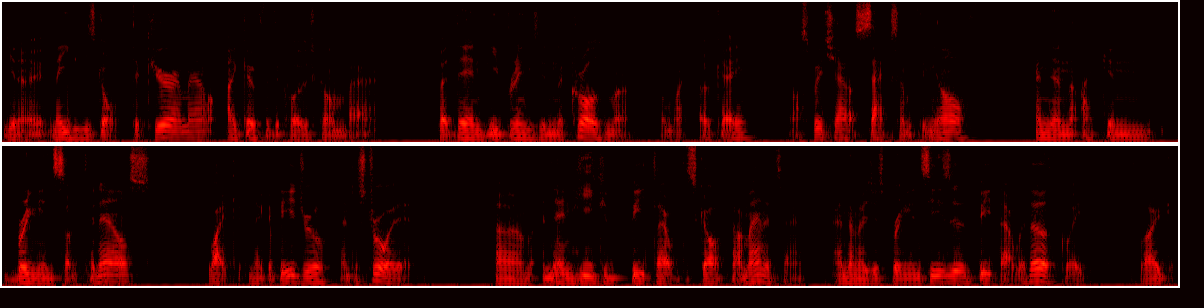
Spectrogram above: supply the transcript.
you know, maybe he's got the Kyurem out, I go for the close combat. But then he brings in Necrozma. So I'm like, okay, I'll switch out, sack something off, and then I can bring in something else, like Mega Beedrill, and destroy it. Um, and then he could beat that with the Scarf Darmanitan. And then I just bring in Caesar, beat that with Earthquake. Like,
